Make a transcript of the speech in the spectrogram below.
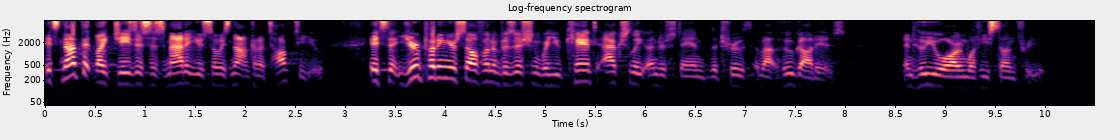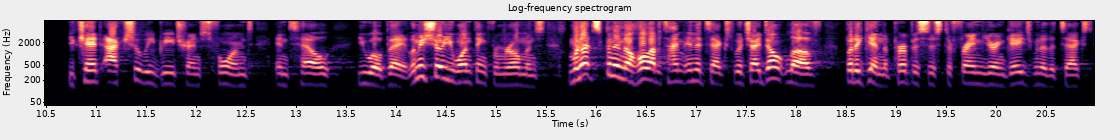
It's not that like Jesus is mad at you so he's not going to talk to you. It's that you're putting yourself in a position where you can't actually understand the truth about who God is and who you are and what he's done for you. You can't actually be transformed until you obey. Let me show you one thing from Romans. We're not spending a whole lot of time in the text, which I don't love, but again, the purpose is to frame your engagement of the text.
